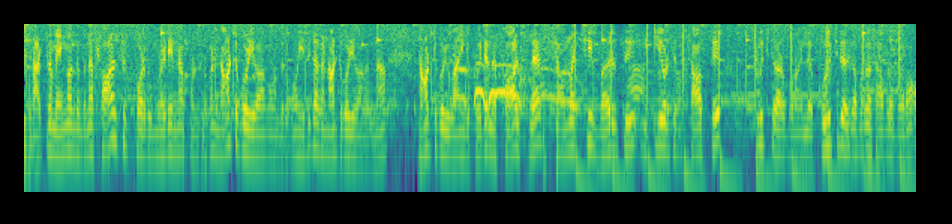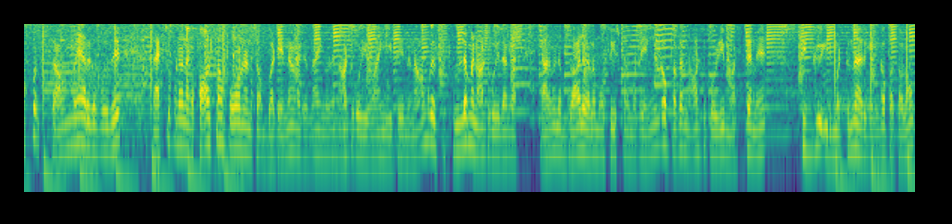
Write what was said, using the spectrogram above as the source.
காய்ஸ் அடுத்து நம்ம எங்கே வந்து பார்த்தீங்கன்னா ஃபால்ஸுக்கு போகிறதுக்கு முன்னாடி என்ன பண்ணுறோம் நாட்டுக்கோழி வாங்க வந்திருக்கோம். எதுக்காக நாட்டுக்கோழி வாங்குறதுனா நாட்டுக்கோழி வாங்கிட்டு போயிட்டு அந்த ஃபால்ஸில் சமைச்சு வறுத்து இட்லியோடு சேர்த்து சாப்பிட்டு குளிச்சுட்டு வர போகிறோம் இல்லை குளிச்சுட்டு அதுக்கப்புறம் தான் சாப்பிட போகிறோம் செம்மையாக இருக்க போது நான் எக்ஸ்பெக்ட் பண்ண நாங்கள் ஃபால்ஸ் தான் போகணும்னு நினச்சோம். பட் என்ன நடக்குதுன்னா இங்கே வந்து நாட்டுக்கோழி வாங்கிட்டு இந்த நாமக்கல் ஃபுல்லாமே நாட்டுக்கோழி தாங்க. யாருமே இந்த பிராய்லர் எல்லாம் மோஸ்ட்லி யூஸ் பண்ண மாட்டோம் எங்கே பார்த்தா நாட்டுக்கோழி மட்டனு பிக்கு இது மட்டும்தான் இருக்குது எங்கே பார்த்தாலும்.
